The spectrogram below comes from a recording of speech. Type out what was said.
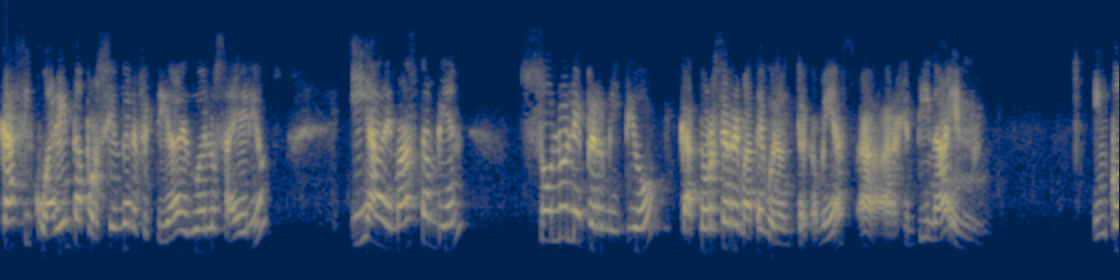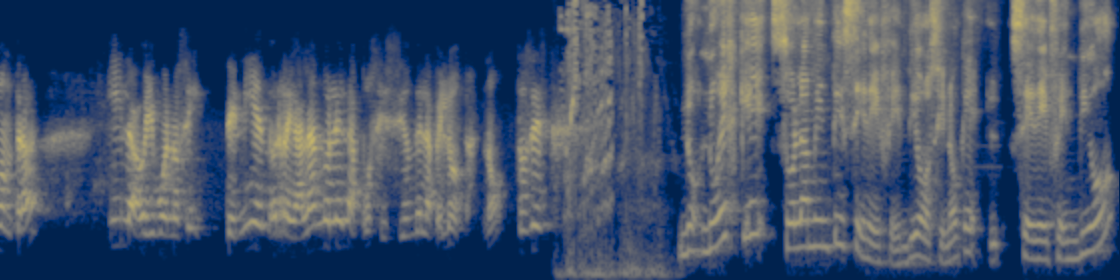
casi 40% en efectividad de duelos aéreos. Y además también solo le permitió 14 remates, bueno, entre comillas, a Argentina en, en contra. Y, la, y bueno, sí, teniendo, regalándole la posición de la pelota, ¿no? Entonces... No, no es que solamente se defendió, sino que se defendió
